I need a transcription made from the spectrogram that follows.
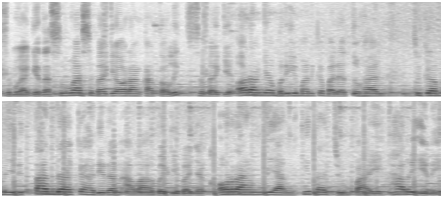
Semoga kita semua sebagai orang Katolik, sebagai orang yang beriman kepada Tuhan, juga menjadi tanda kehadiran kehadiran Allah bagi banyak orang yang kita jumpai hari ini.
